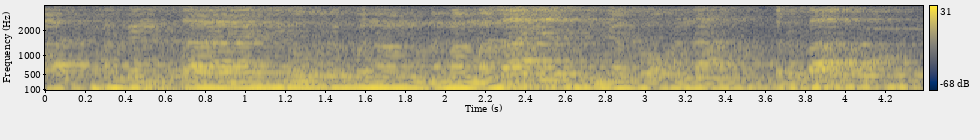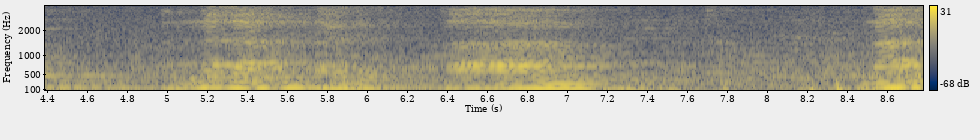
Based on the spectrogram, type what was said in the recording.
At hanggang sa hindi ko po nang namamalayan, hindi na po ako nakapagtrabaho. Ano na lang, dahil uh, na ano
